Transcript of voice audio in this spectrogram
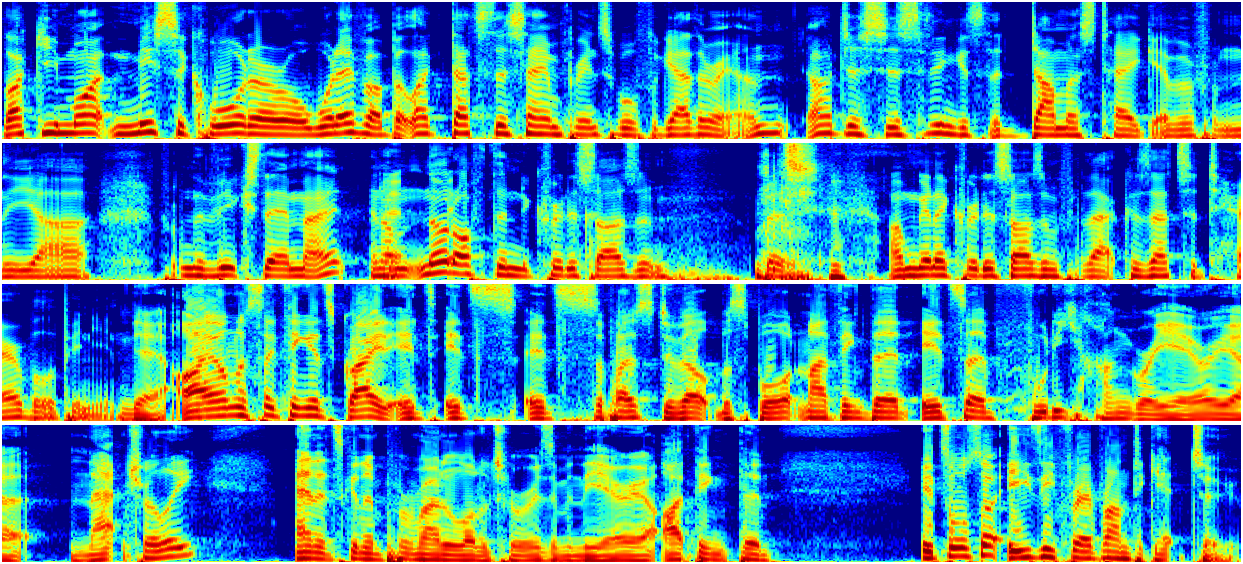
Like you might miss a quarter or whatever, but like that's the same principle for gather round. I just, just think it's the dumbest take ever from the uh, from the Vicks there, mate. And I'm not often to criticise them, but I'm going to criticise them for that because that's a terrible opinion. Yeah, I honestly think it's great. It's it's it's supposed to develop the sport, and I think that it's a footy hungry area naturally, and it's going to promote a lot of tourism in the area. I think that it's also easy for everyone to get to.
